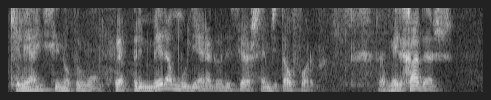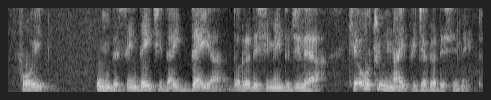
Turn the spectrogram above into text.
que Leá ensinou para o mundo. Foi a primeira mulher a agradecer a Hashem de tal forma. Hadash foi um descendente da ideia do agradecimento de Leá, que é outro naipe de agradecimento.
